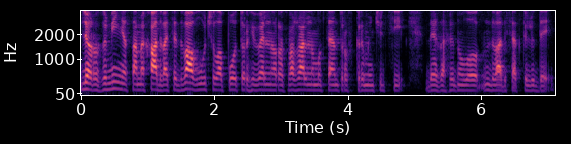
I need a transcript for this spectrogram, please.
Для розуміння саме Х-22 влучила по торгівельно-розважальному центру в Кременчуці, де загинуло два десятки людей.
